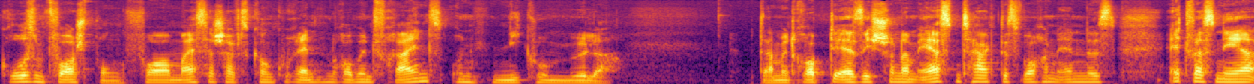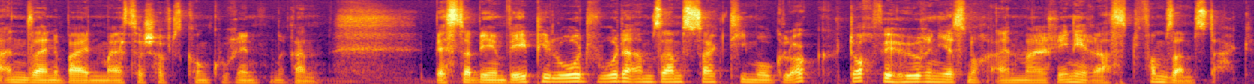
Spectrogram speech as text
großem Vorsprung vor Meisterschaftskonkurrenten Robin Freins und Nico Müller. Damit robbte er sich schon am ersten Tag des Wochenendes etwas näher an seine beiden Meisterschaftskonkurrenten ran. Bester BMW-Pilot wurde am Samstag Timo Glock, doch wir hören jetzt noch einmal René Rast vom Samstag.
